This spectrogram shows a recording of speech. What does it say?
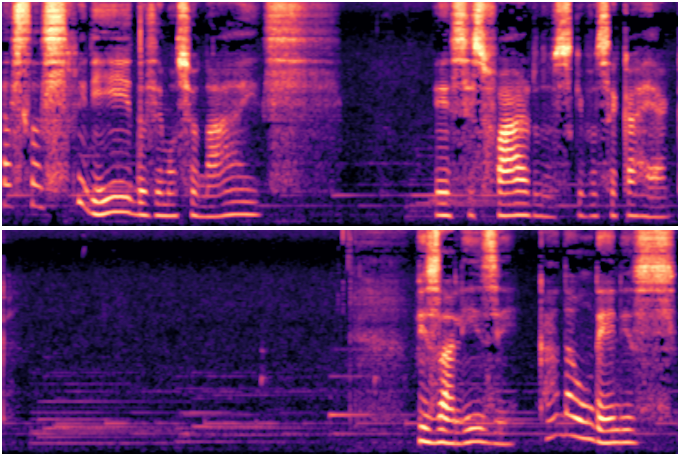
essas feridas emocionais, esses fardos que você carrega. Visualize cada um deles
